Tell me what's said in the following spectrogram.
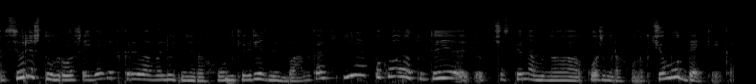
всю решту грошей я відкрила валютні рахунки в різних банках і поклала туди частинами на кожен рахунок. Чому декілька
